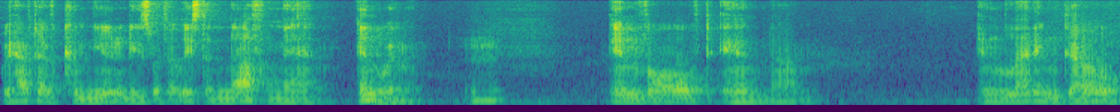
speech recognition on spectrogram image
we have to have communities with at least enough men and women involved in um, in letting go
